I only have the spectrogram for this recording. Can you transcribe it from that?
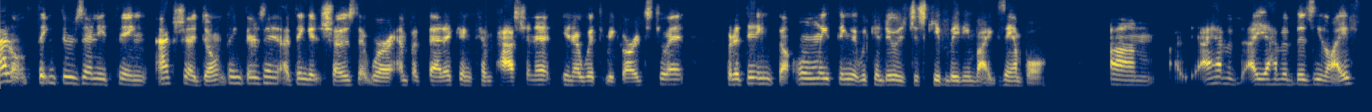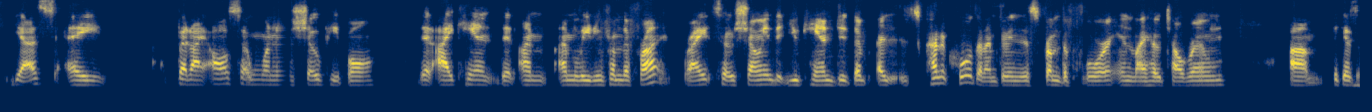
I don't think there's anything, actually, I don't think there's any, I think it shows that we're empathetic and compassionate, you know, with regards to it. But I think the only thing that we can do is just keep leading by example. Um, I have a I have a busy life, yes, a but I also want to show people that I can that I'm I'm leading from the front, right? So showing that you can do the uh, it's kind of cool that I'm doing this from the floor in my hotel room um, because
